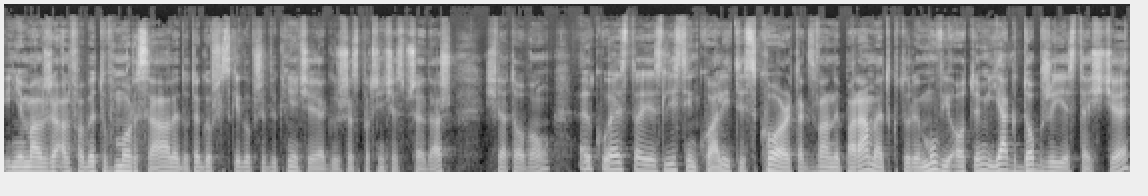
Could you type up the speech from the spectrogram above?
i niemalże alfabetów Morsa, ale do tego wszystkiego przywykniecie, jak już rozpoczniecie sprzedaż światową. LQS to jest Listing Quality Score, tak zwany parametr, który mówi o tym, jak dobrzy jesteście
